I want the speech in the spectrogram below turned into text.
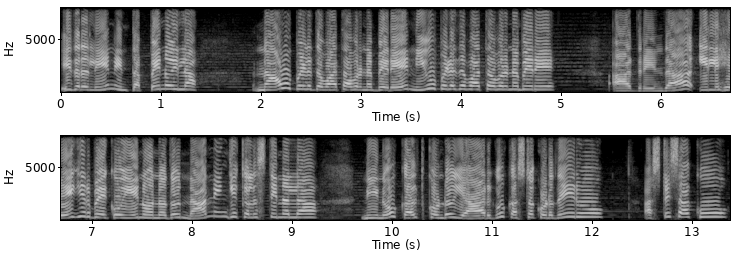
ಇದರಲ್ಲಿ ನಿನ್ ತಪ್ಪೇನೂ ಇಲ್ಲ. ನಾವು ಬೆಳೆದ ವಾತಾವರಣ ಬೇರೆ, ನೀವು ಬೆಳೆದ ವಾತಾವರಣ ಬೇರೆ. ಆದ್ರಿಂದ ಇಲ್ಲಿ ಹೇಗಿರಬೇಕು ಏನು ಅನ್ನೋದು ನಾನು ನಿಂಗೆ ಕಲಿಸ್ತೀನಲ್ಲ. ನೀನು ಕಲ್ತ್ಕೊಂಡು ಯಾರಿಗೂ ಕಷ್ಟ ಕೊಡದೇ ಇರು. ಅಷ್ಟೇ ಸಾಕು.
